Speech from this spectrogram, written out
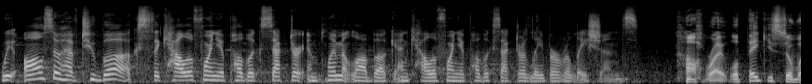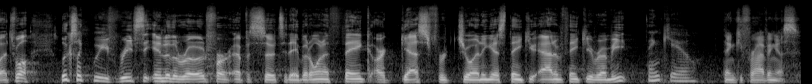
We also have two books the California Public Sector Employment Law book and California Public Sector Labor Relations. All right. Well, thank you so much. Well, looks like we've reached the end of the road for our episode today, but I want to thank our guests for joining us. Thank you, Adam. Thank you, Ramit. Thank you. Thank you for having us.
